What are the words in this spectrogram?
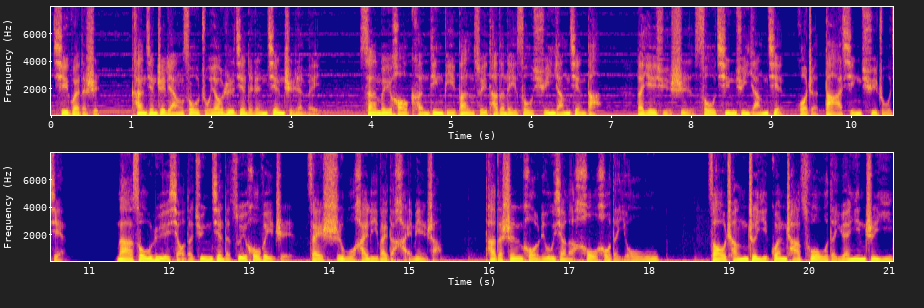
奇怪的是，看见这两艘主要日舰的人坚持认为，三威号肯定比伴随他的那艘巡洋舰大。那也许是艘轻巡洋舰或者大型驱逐舰。那艘略小的军舰的最后位置在十五海里外的海面上，它的身后留下了厚厚的油污。造成这一观察错误的原因之一，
